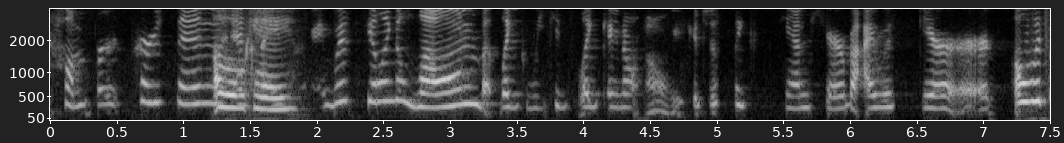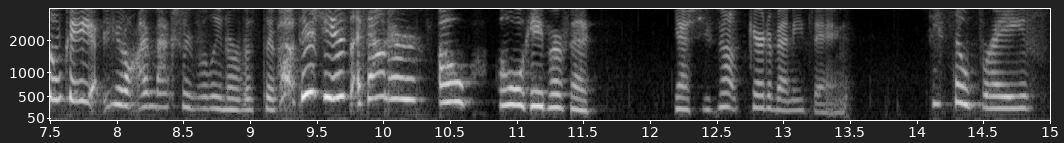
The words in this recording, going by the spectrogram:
comfort person. Oh, and okay. I, I was feeling alone, but like we could, like, I don't know, we could just like stand here, but I was scared. Oh, it's okay. You know, I'm actually really nervous too. There she is. I found her. Oh, oh, okay, perfect. Yeah, she's not scared of anything. She's so brave.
